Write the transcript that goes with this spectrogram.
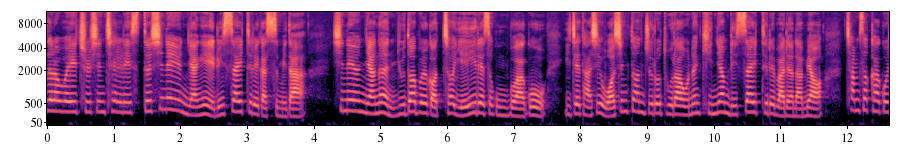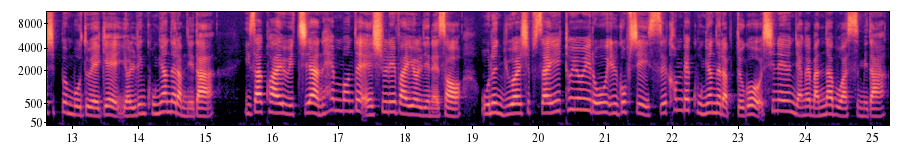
페더러웨이 출신 첼리스트 신혜윤 양이 리사이트를 갔습니다. 신혜윤 양은 유럽을 거쳐 예일에서 공부하고 이제 다시 워싱턴주로 돌아오는 기념 리사이트를 마련하며 참석하고 싶은 모두에게 열린 공연을 합니다. 이사카에 위치한 햄몬드 애슐리 바이올린에서 오는 6월 14일 토요일 오후 7시에 있을 컴백 공연을 앞두고 신혜윤 양을 만나보았습니다.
